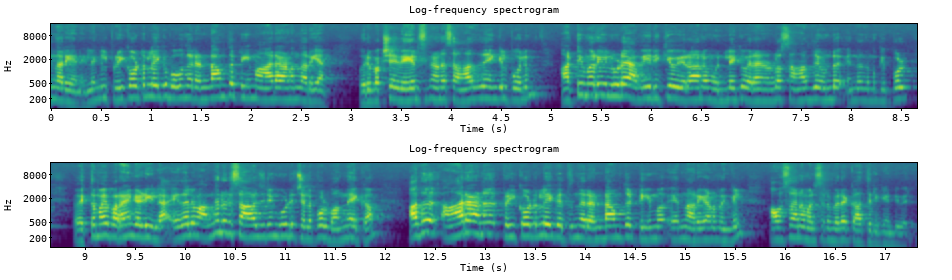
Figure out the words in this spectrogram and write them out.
എന്നറിയാൻ അല്ലെങ്കിൽ പ്രീ ക്വാർട്ടറിലേക്ക് പോകുന്ന രണ്ടാമത്തെ ടീം ആരാണെന്ന് അറിയാൻ ഒരു പക്ഷേ വെയിൽസിനാണ് സാധ്യതയെങ്കിൽ പോലും അട്ടിമറിയിലൂടെ അമേരിക്കയോ ഇറാനോ മുന്നിലേക്ക് വരാനുള്ള സാധ്യതയുണ്ട് എന്ന് നമുക്കിപ്പോൾ വ്യക്തമായി പറയാൻ കഴിയില്ല. ഏതായാലും അങ്ങനെ ഒരു സാഹചര്യം കൂടി ചിലപ്പോൾ വന്നേക്കാം. അത് ആരാണ് പ്രീ ക്വാർട്ടറിലേക്ക് എത്തുന്ന രണ്ടാമത്തെ ടീം എന്നറിയണമെങ്കിൽ അവസാന മത്സരം വരെ കാത്തിരിക്കേണ്ടി വരും.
